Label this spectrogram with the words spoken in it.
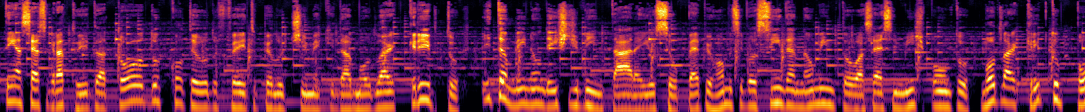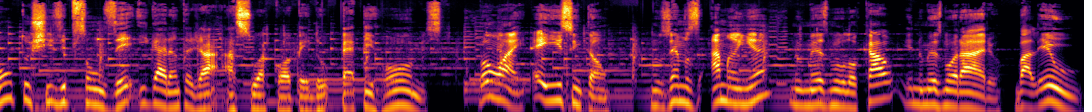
tem acesso gratuito a todo o conteúdo feito pelo time aqui da Modular Crypto. E também não deixe de mintar aí o seu Pep Home se você ainda não mintou. Acesse mint.modularcrypto.xyz e garanta já já a sua cópia do Pepe Holmes. Bom, ai, é isso então. Nos vemos amanhã no mesmo local e no mesmo horário. Valeu!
